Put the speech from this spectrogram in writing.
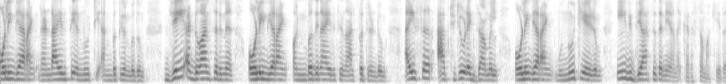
ഓൾ ഇന്ത്യ റാങ്ക് രണ്ടായിരത്തി എണ്ണൂറ്റി അൻപത്തി ഒൻപതും ജെ അഡ്വാൻസ്ഡിന് ഓൾ ഇന്ത്യ റാങ്ക് ഒൻപതിനായിരത്തി നാൽപ്പത്തിരണ്ടും ഐസർ ആപ്റ്റിറ്റ്യൂഡ് എക്സാമിൽ ഓൾ ഇന്ത്യ റാങ്ക് മുന്നൂറ്റിയേഴും ഈ വിദ്യാർത്ഥി തന്നെയാണ് കരസ്ഥമാക്കിയത്.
